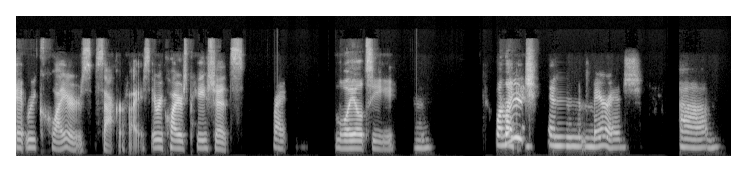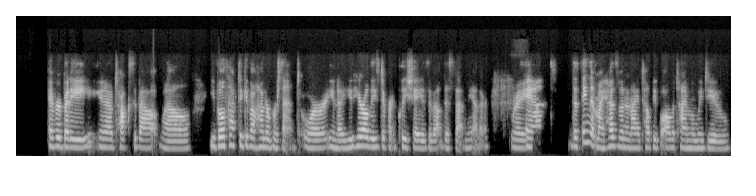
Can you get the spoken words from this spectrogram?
It requires sacrifice, it requires patience, right? Loyalty, mm-hmm. Well, like in marriage, um, everybody, you know, talks about, well, you both have to give a hundred percent, or, you know, you hear all these different cliches about this, that, and the other. Right. And the thing that my husband and I tell people all the time when we do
